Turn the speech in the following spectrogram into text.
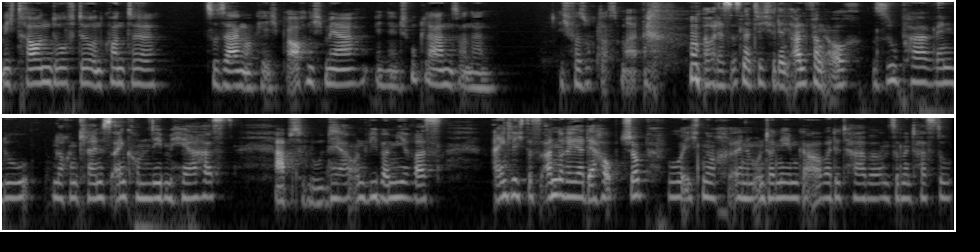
mich trauen durfte und konnte zu sagen, okay, ich brauche nicht mehr in den Schmuckladen, sondern ich versuche das mal. Aber das ist natürlich für den Anfang auch super, wenn du noch ein kleines Einkommen nebenher hast. Absolut. Ja, und wie bei mir war es eigentlich das andere ja der Hauptjob, wo ich noch in einem Unternehmen gearbeitet habe. Und somit hast du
